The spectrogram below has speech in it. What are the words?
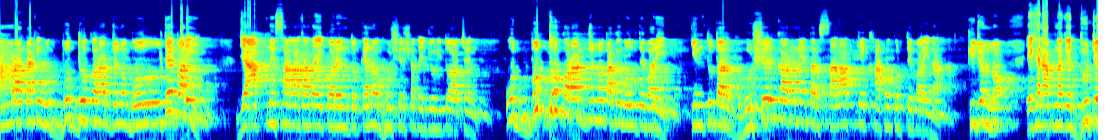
আমরা তাকে উদ্বুদ্ধ করার জন্য বলতে পারি যে আপনি সালাত আদায় করেন তো কেন ঘুষের সাথে জড়িত আছেন? উদ্বুদ্ধ করার জন্য তাকে বলতে পারি, কিন্তু তার ঘুষের কারণে তার সালাদকে খাটো করতে পারি না। কি জন্য? এখানে আপনাকে দুটো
